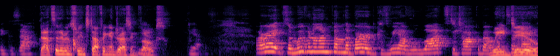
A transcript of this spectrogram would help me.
exactly. that's the difference between stuffing and dressing, folks. Yes. All right. So moving on from the bird because we have lots to talk about. we What's do,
